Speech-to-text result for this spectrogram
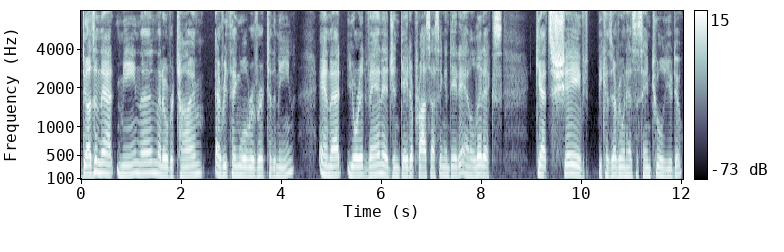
Doesn't that mean then that over time everything will revert to the mean and that your advantage in data processing and data analytics gets shaved because everyone has the same tool you do?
